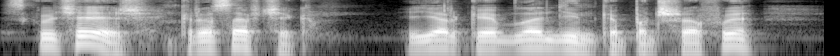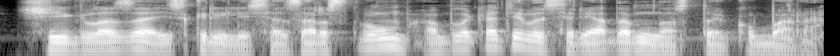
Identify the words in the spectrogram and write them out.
«Скучаешь, красавчик?» Яркая блондинка под шофе, чьи глаза искрились озорством, облокотилась рядом на стойку бара.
